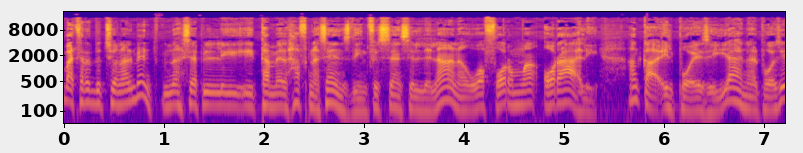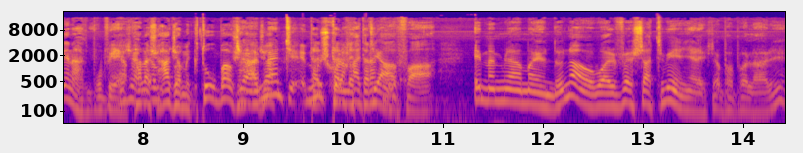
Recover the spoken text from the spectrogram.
Ma tradizzjonalment naħseb li tagħmel ħafna sens din fis-sens li l-għana huwa forma orali. Anka il-poeżija, aħna l-poeżija naħdmu fiha bħala xi ħaġa miktuba u xi ħaġa. Mhux kulħadd jafa, imma minna ma jindunaw huwa l-vers ta' tmienja l-iktar popolari.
